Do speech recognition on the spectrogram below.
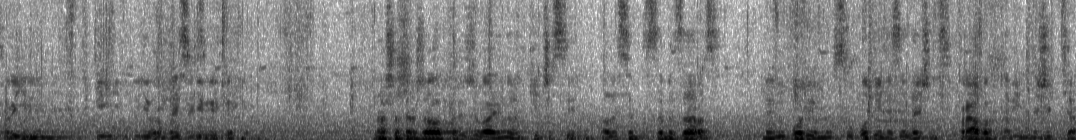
України і європейський вибір. Наша держава переживає нелегкі часи, але саме зараз ми виборюємо свободу і незалежність, право на вільне життя.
